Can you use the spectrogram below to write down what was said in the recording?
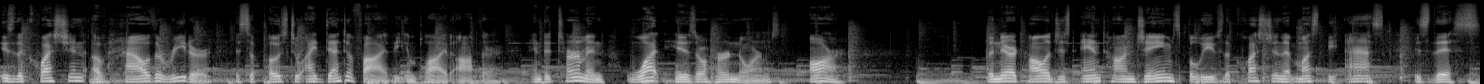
is the question of how the reader is supposed to identify the implied author and determine what his or her norms are. The narratologist Anton James believes the question that must be asked is this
